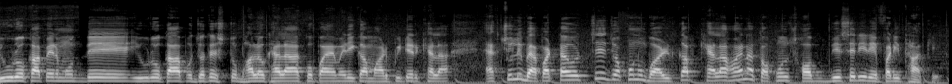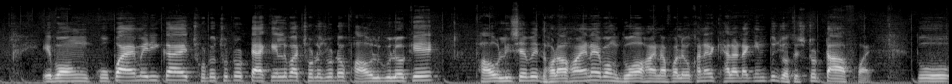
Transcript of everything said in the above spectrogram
ইউরো কাপের মধ্যে ইউরো কাপ যথেষ্ট ভালো খেলা কোপা আমেরিকা মারপিটের খেলা। অ্যাকচুয়ালি ব্যাপারটা হচ্ছে, যখন ওয়ার্ল্ড কাপ খেলা হয় না, তখন সব দেশেরই রেফারি থাকে। এবং কোপা আমেরিকায় ছোট ছোট ট্যাকেল বা ছোট ছোট ফাউলগুলোকে ফাউল হিসেবে ধরা হয় না এবং দেওয়া হয় না। ফলে ওখানের খেলাটা কিন্তু যথেষ্ট টাফ হয়। তো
